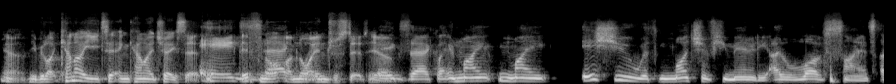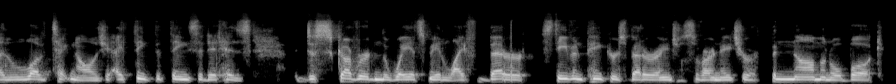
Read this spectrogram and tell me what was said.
Yeah. You'd be like, can I eat it and can I chase it? If not, I'm not interested. Yeah. Exactly. And my my issue with much of humanity, I love science. I love technology. I think the things that it has discovered and the way it's made life better. Steven Pinker's Better Angels of Our Nature, a phenomenal book.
